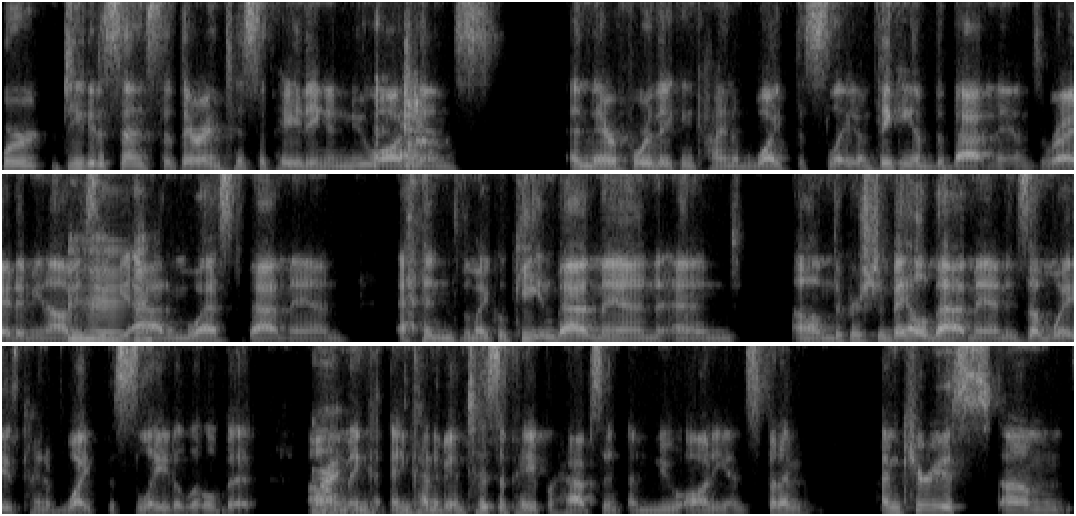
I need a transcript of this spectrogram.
Or do you get a sense that they're anticipating a new audience and therefore they can kind of wipe the slate i'm thinking of the batmans right i mean obviously mm-hmm. the adam west batman and the michael keaton batman and um, the christian bale batman in some ways kind of wipe the slate a little bit um, right. and, and kind of anticipate perhaps a, a new audience but i'm i'm curious um,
